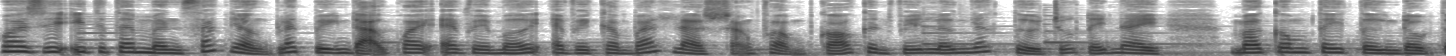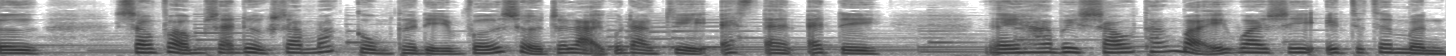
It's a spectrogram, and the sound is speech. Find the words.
YG Entertainment xác nhận Blackpink đã quay MV mới MV Comeback là sản phẩm có kinh phí lớn nhất từ trước đến nay mà công ty từng đầu tư. Sản phẩm sẽ được ra mắt cùng thời điểm với sự trở lại của đàn chị SNSD. Ngày 26 tháng 7, YG Entertainment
